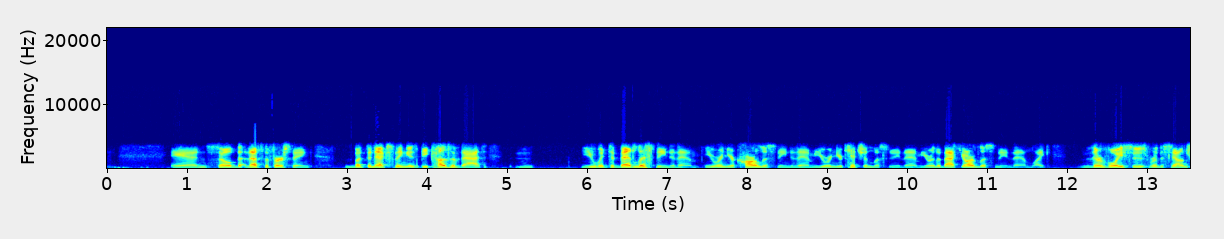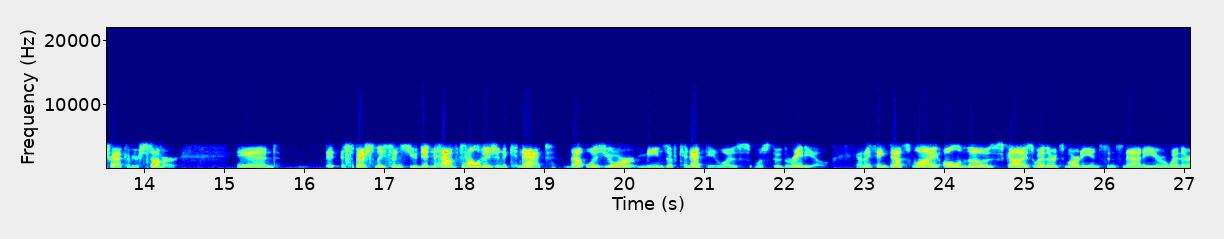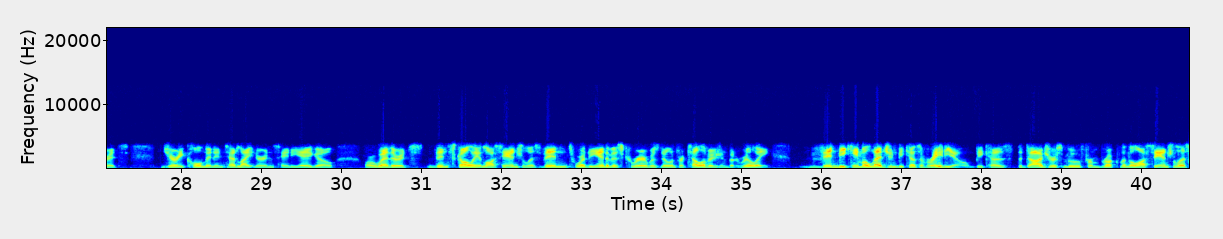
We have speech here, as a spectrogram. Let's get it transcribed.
And so th- that's the first thing. But the next thing is because of that, you went to bed listening to them. You were in your car listening to them. You were in your kitchen listening to them. You were in the backyard listening to them. Like their voices were the soundtrack of your summer. And especially since you didn't have television to connect, that was your means of connecting was was through the radio. And I think that's why all of those guys, whether it's Marty in Cincinnati or whether it's Jerry Coleman and Ted Leitner in San Diego, or whether it's Vin Scully in Los Angeles. Vin, toward the end of his career, was known for television, but really, Vin became a legend because of radio. Because the Dodgers moved from Brooklyn to Los Angeles,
